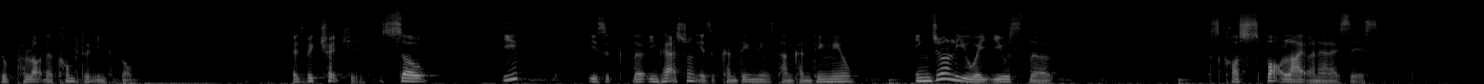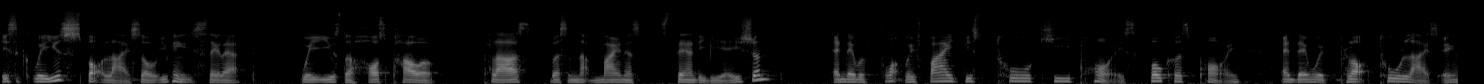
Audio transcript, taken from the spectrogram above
to plot the confidence interval. It's a bit tricky. So if is the interaction is continuous time continue, in generally we use the it's called spotlight analysis. It's, we use spotlight, so you can say that we use the horsepower plus versus not minus standard deviation, and then we, we find these two key points, focus point, and then we plot two lines. And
